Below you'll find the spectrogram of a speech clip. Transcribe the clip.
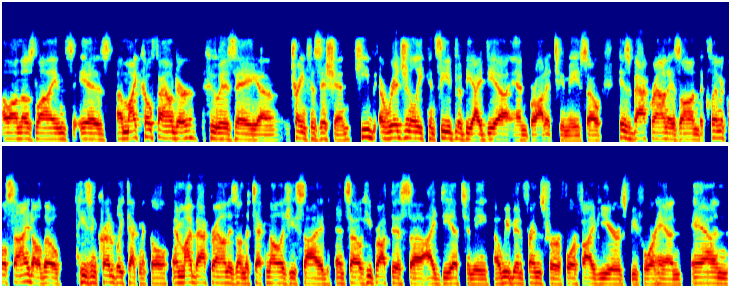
along those lines is uh, my co founder, who is a uh, trained physician, he originally conceived of the idea and brought it to me. So his background is on the clinical side, although he's incredibly technical and my background is on the technology side. And so he brought this uh, idea to me. Uh, we've been friends for four or five years beforehand and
